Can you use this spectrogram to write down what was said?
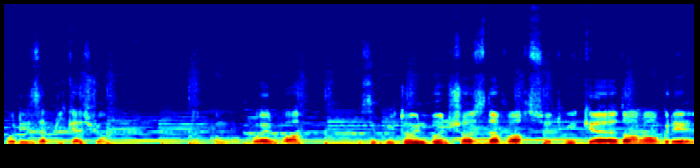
pour les applications. comme vous pouvez le voir, c'est plutôt une bonne chose d'avoir ce tweak euh, dans l'onglet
